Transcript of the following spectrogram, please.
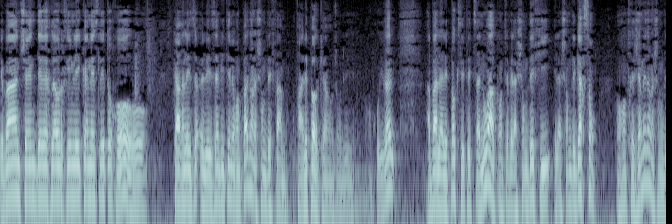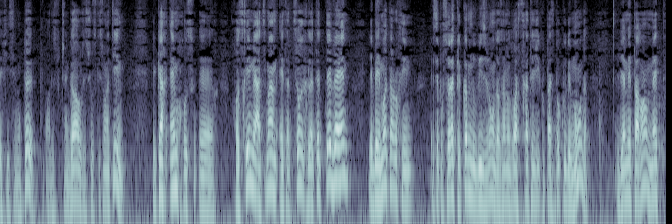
Car les, les invités ne rentrent pas dans la chambre des femmes. Enfin, à l'époque, hein, aujourd'hui, on où ils veulent. Ah bah, à l'époque, c'était Tsanoua, quand il y avait la chambre des filles et la chambre des garçons. On rentrait jamais dans la chambre des filles, c'est honteux. Pour avoir des soutiens-gorge, des choses qui sont intimes. Et car chosrim et et c'est pour cela que comme nous vivons dans un endroit stratégique où passe beaucoup de monde, eh bien mes parents mettent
